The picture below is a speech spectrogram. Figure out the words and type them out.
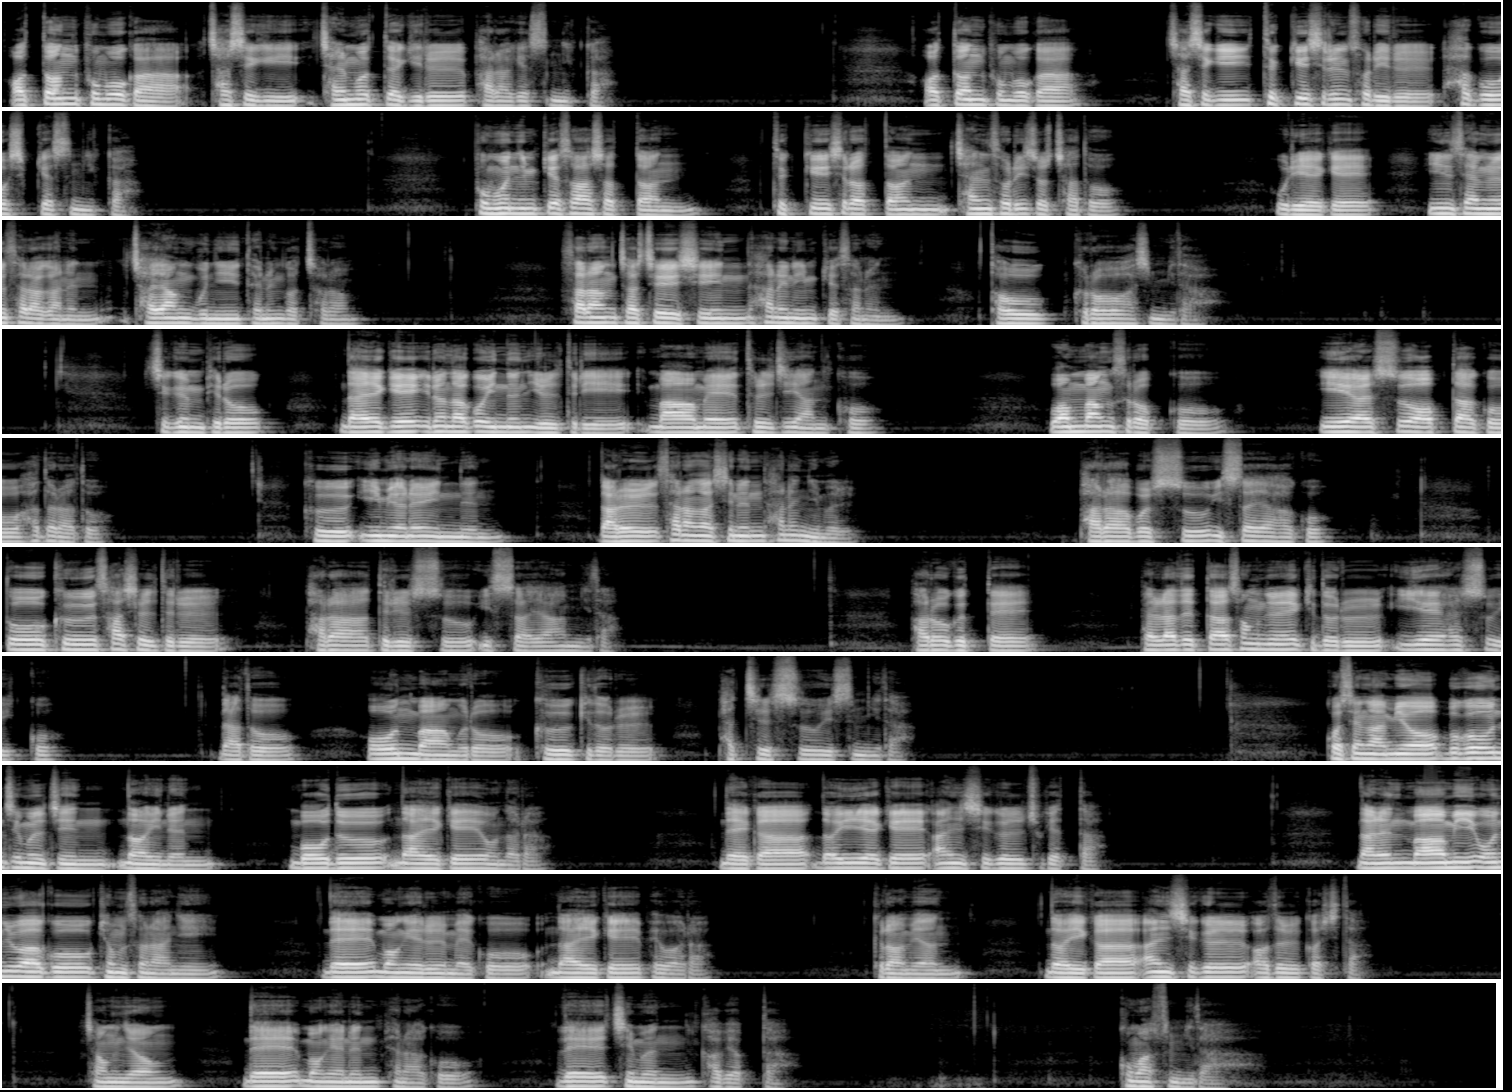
어떤 부모가 자식이 잘못되기를 바라겠습니까? 어떤 부모가 자식이 듣기 싫은 소리를 하고 싶겠습니까? 부모님께서 하셨던 듣기 싫었던 잔소리조차도 우리에게 인생을 살아가는 자양분이 되는 것처럼 사랑 자체이신 하느님께서는 더욱 그러하십니다. 지금 비록 나에게 일어나고 있는 일들이 마음에 들지 않고 원망스럽고 이해할 수 없다고 하더라도 그 이면에 있는 나를 사랑하시는 하느님을 바라볼 수 있어야 하고 또 그 사실들을 받아들일 수 있어야 합니다. 바로 그때 벨라데타 성녀의 기도를 이해할 수 있고 나도 온 마음으로 그 기도를 바칠 수 있습니다. 고생하며 무거운 짐을 진 너희는 모두 나에게 오너라. 내가 너희에게 안식을 주겠다. 나는 마음이 온유하고 겸손하니 내 멍에를 메고 나에게 배워라. 그러면 너희가 안식을 얻을 것이다. 정령 내 멍에는 편하고 내 짐은 가볍다. 고맙습니다.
